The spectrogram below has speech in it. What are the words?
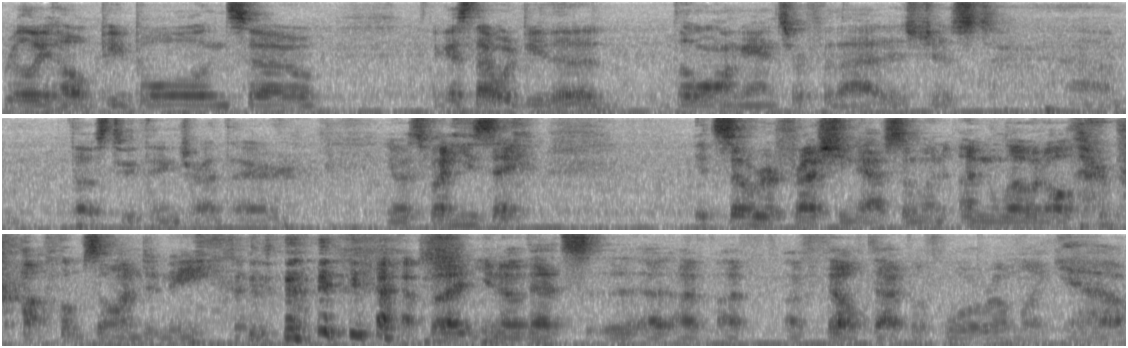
really help people. And so, I guess that would be the the long answer for that is just um, those two things right there. You know, it's funny you say it's so refreshing to have someone unload all their problems onto me. yeah. But you know, that's uh, I've, I've, I've felt that before. Where I'm like, yeah,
